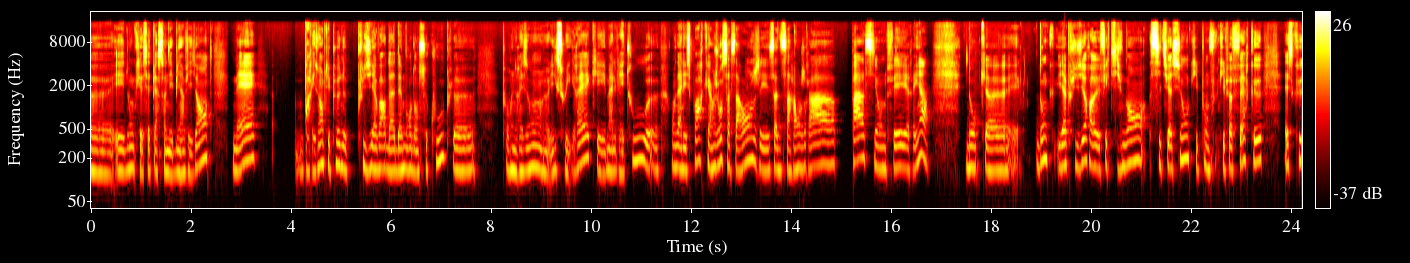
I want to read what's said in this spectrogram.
euh, et donc cette personne est bienveillante, mais par exemple il peut ne plus y avoir d'amour dans ce couple. Euh, pour une raison euh, X ou Y, et malgré tout, euh, on a l'espoir qu'un jour ça s'arrange et ça ne s'arrangera pas si on ne fait rien. Donc, euh, donc il y a plusieurs effectivement situations qui, peuvent faire que est-ce que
